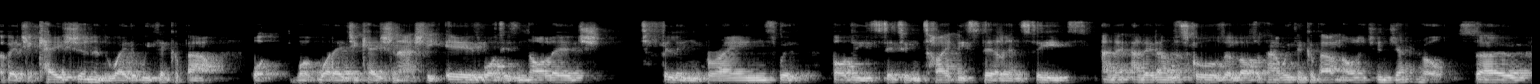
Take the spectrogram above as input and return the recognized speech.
of education and the way that we think about what, what, what education actually is, what is knowledge, filling brains with bodies sitting tightly still in seats, and it, and it underscores a lot of how we think about knowledge in general. So,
